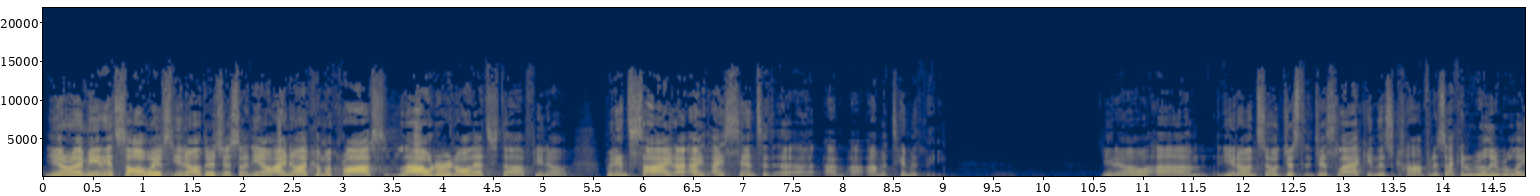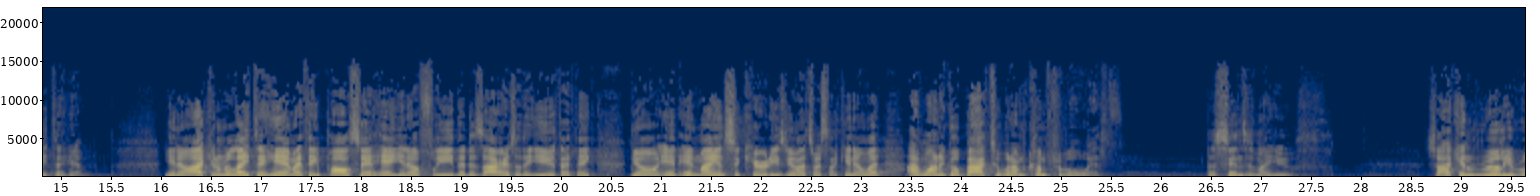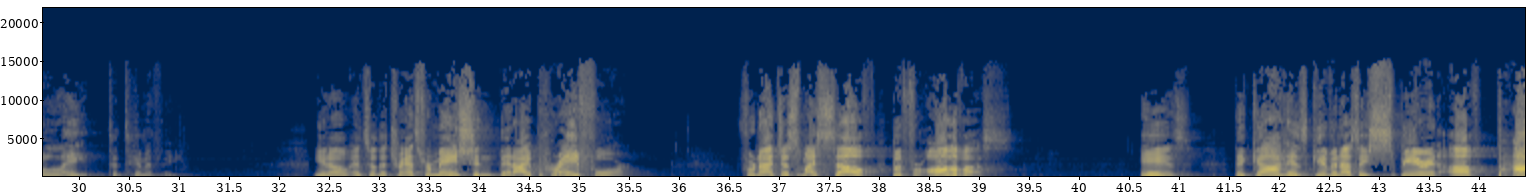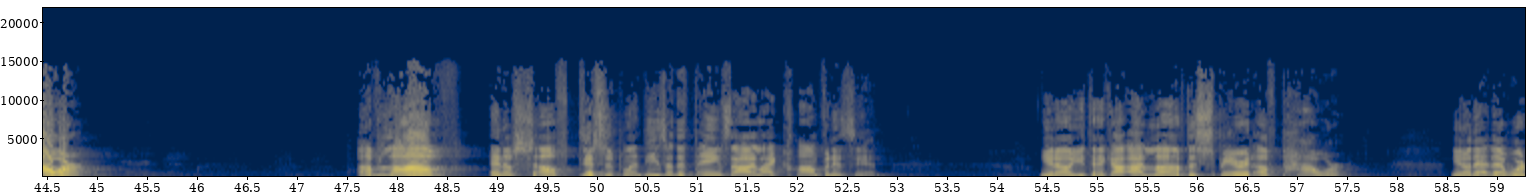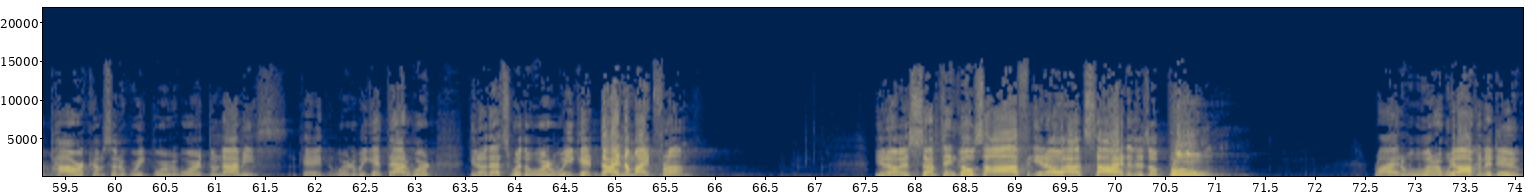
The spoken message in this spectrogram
You know what I mean? It's always, you know, there's just, you know, I know I come across louder and all that stuff, you know, but inside, I, I, I sense it. Uh, uh I'm a Timothy. You know, um, you know, and so just just lacking this confidence, I can really relate to him. You know, I can relate to him. I think Paul said, hey, you know, flee the desires of the youth. I think, you know, in, in my insecurities, you know, that's why it's like, you know what? I want to go back to what I'm comfortable with the sins of my youth. So I can really relate to Timothy. You know, and so the transformation that I pray for, for not just myself, but for all of us, is that God has given us a spirit of power of love and of self discipline. These are the things that I like confidence in. You know, you think, I, I, love the spirit of power. You know, that, that word power comes from the Greek word, word dunamis. Okay, where do we get that word? You know, that's where the word we get dynamite from. You know, if something goes off, you know, outside and there's a boom, right? What are we all going to do?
